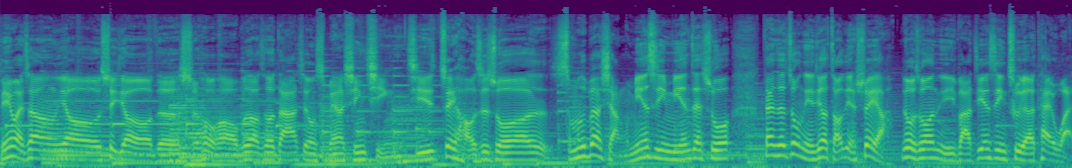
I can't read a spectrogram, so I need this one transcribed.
明天晚上要睡觉的时候哈，我不知道说大家是用什么样的心情。其实最好是说什么都不要想，明天事情明天再说。但是重点就要早点睡啊。如果说你把这件事情处理的太晚，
